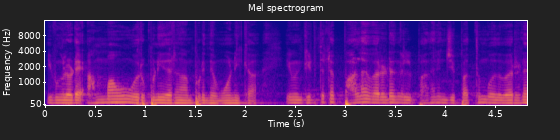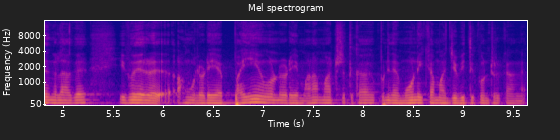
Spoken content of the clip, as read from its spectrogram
இவங்களுடைய அம்மாவும் ஒரு புனிதர் தான் புனித மோனிகா. இவங்க கிட்டத்தட்ட பல வருடங்கள் பதினஞ்சு பத்தொம்போது வருடங்களாக இவர் அவங்களுடைய பையனுடைய மனமாற்றத்துக்காக புனித மோனிகாமா ஜெபித்து கொண்டிருக்காங்க.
